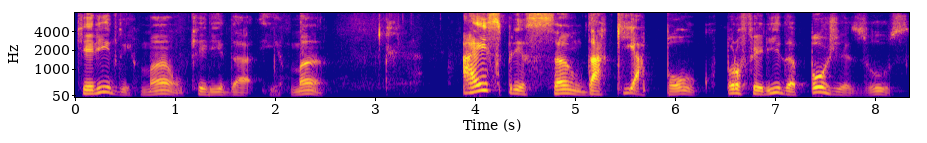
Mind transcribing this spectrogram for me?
Querido irmão, querida irmã, a expressão daqui a pouco, proferida por Jesus,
